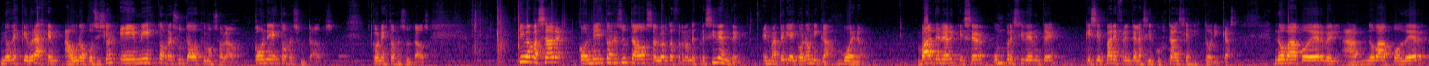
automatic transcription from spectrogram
no desquebrajen a una oposición en estos resultados que hemos hablado. Con estos resultados. Con estos resultados. ¿Qué va a pasar con estos resultados, Alberto Fernández presidente? En materia económica, bueno, va a tener que ser un presidente que se pare frente a las circunstancias históricas. No va a poder, no va a poder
